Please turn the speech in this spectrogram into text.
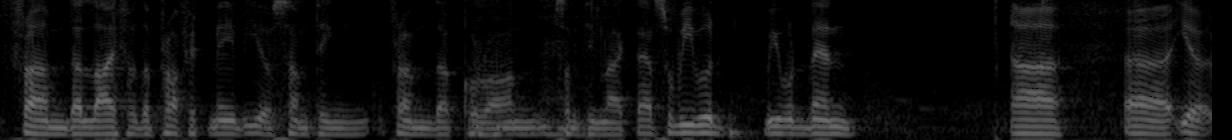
from the life of the Prophet maybe, or something from the Quran, something like that. So we would, we would then, uh, uh, you know,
